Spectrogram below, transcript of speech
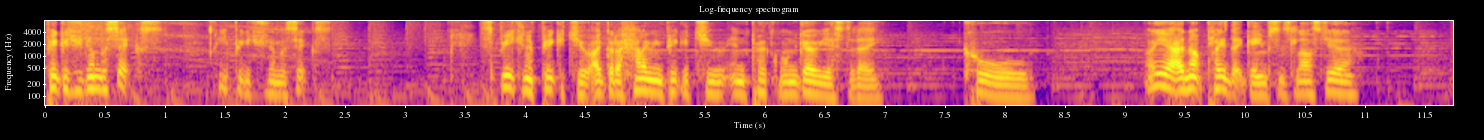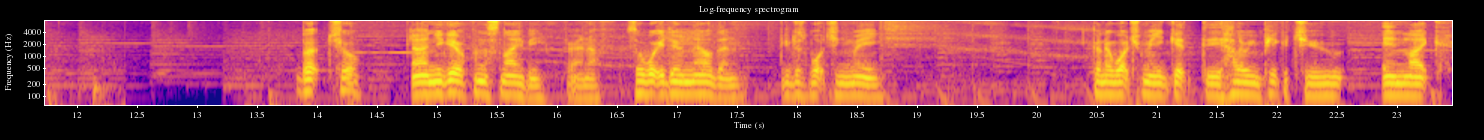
Pikachu number 6. Hey Pikachu number 6. Speaking of Pikachu, I got a Halloween Pikachu in Pokemon Go yesterday. Cool. Oh yeah, I've not played that game since last year. But sure. And you gave up on the Snivy, fair enough. So what are you doing now then? You're just watching me. Gonna watch me get the Halloween Pikachu in like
